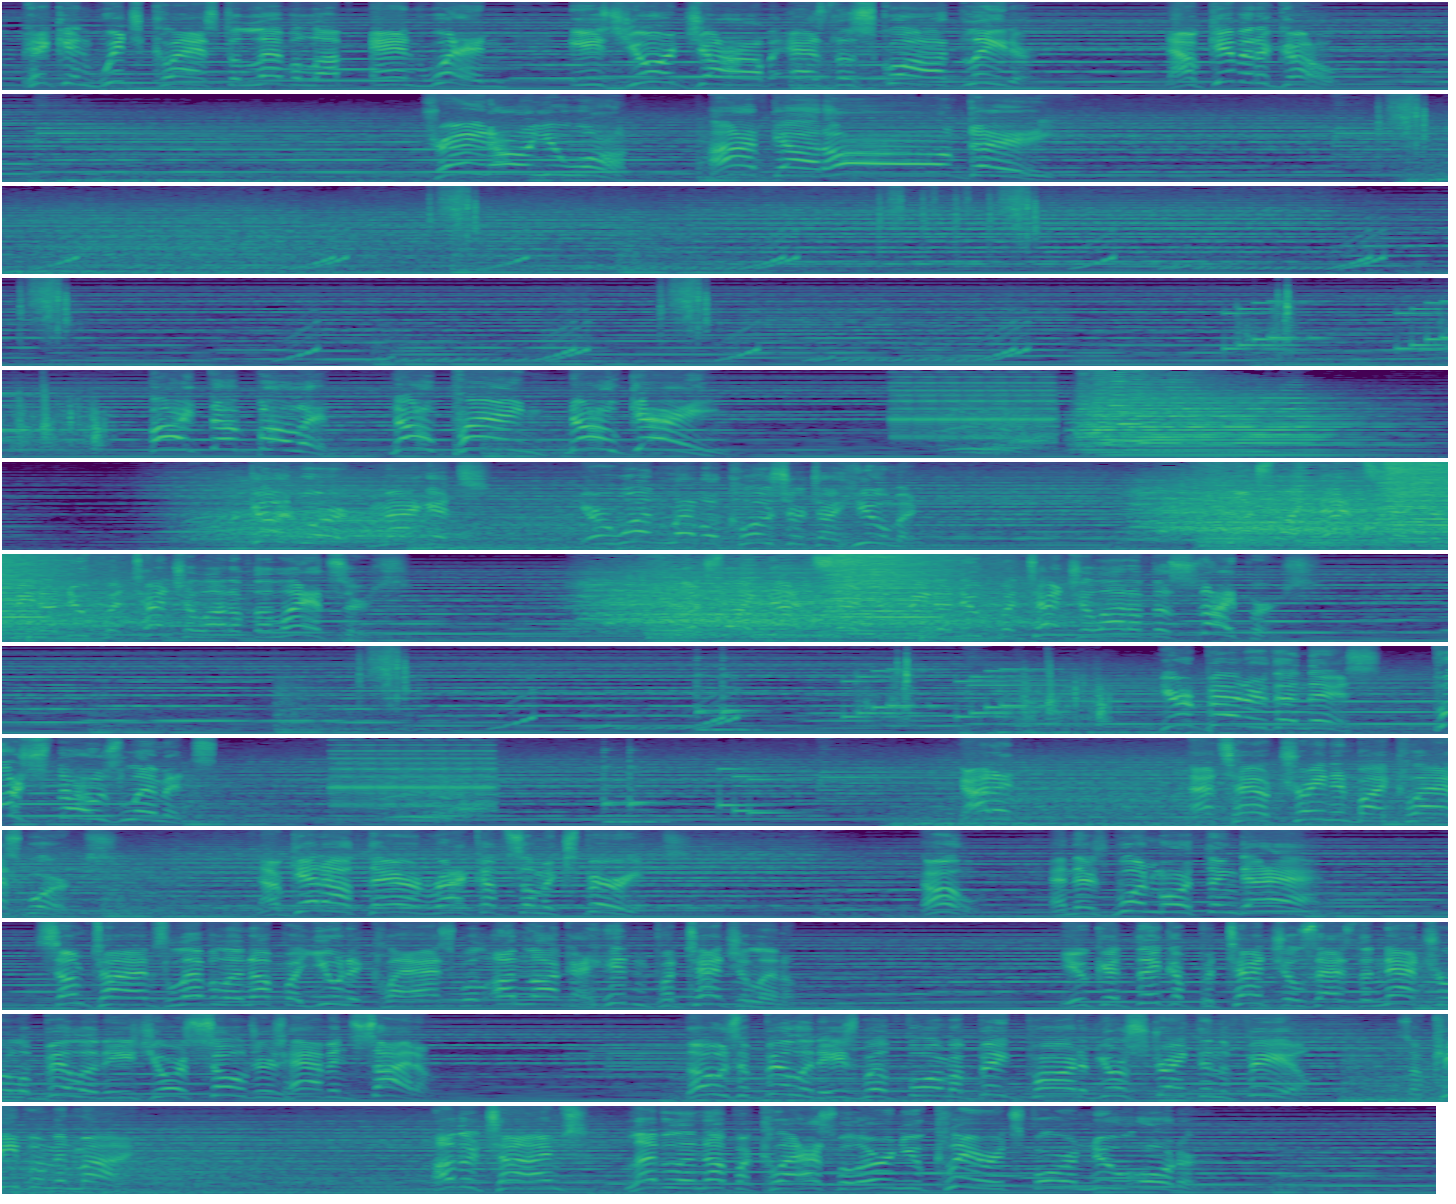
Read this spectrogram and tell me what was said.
Picking which class to level up and when is your job as the squad leader. Now give it a go. Train all you want. I've got all day. Gain! Good work, maggots! You're one level closer to human. Looks like that section beat a new potential out of the Lancers. Looks like that section beat a new potential out of the Snipers. You're better than this! Push those limits! Got it? That's how training by class works. Now get out there and rack up some experience. Oh, and there's one more thing to add. Sometimes leveling up a unit class will unlock a hidden potential in them. You can think of potentials as the natural abilities your soldiers have inside them. Those abilities will form a big part of your strength in the field, so keep them in mind. Other times, leveling up a class will earn you clearance for a new order.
